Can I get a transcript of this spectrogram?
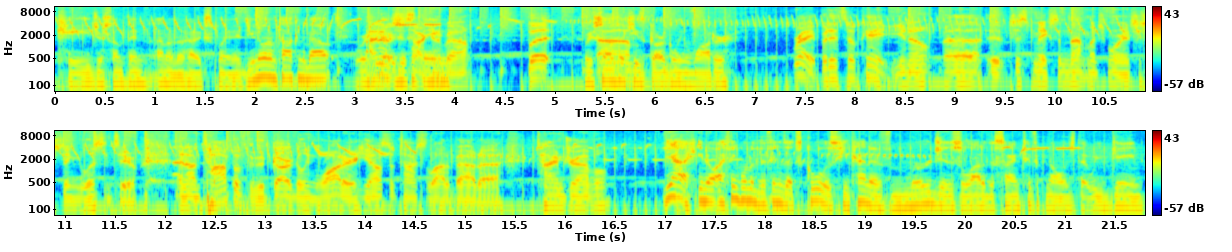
cage or something. I don't know how to explain it. Do you know what I'm talking about? Where I know what you're talking about. But where he sounds um, like he's gargling water. Right, but it's okay. You know, uh, it just makes him that much more interesting to listen to. And on top of the gargling water, he also talks a lot about uh, time travel. Yeah, you know, I think one of the things that's cool is he kind of merges a lot of the scientific knowledge that we've gained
